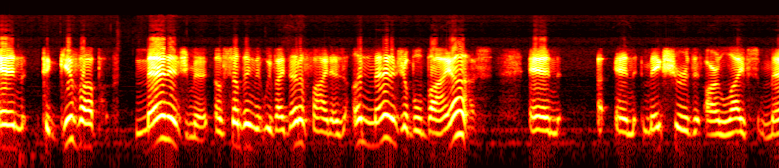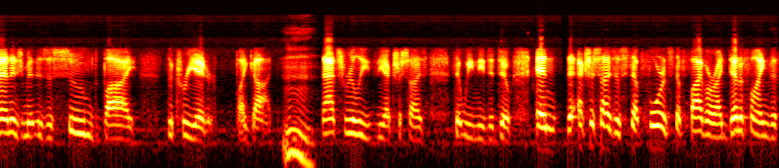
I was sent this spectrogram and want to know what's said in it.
And to give up management of something that we've identified as unmanageable by us and and make sure that our life's management is assumed by the creator by god. Mm. that's really the exercise that we need to do. And the exercise of step four and step five are identifying the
